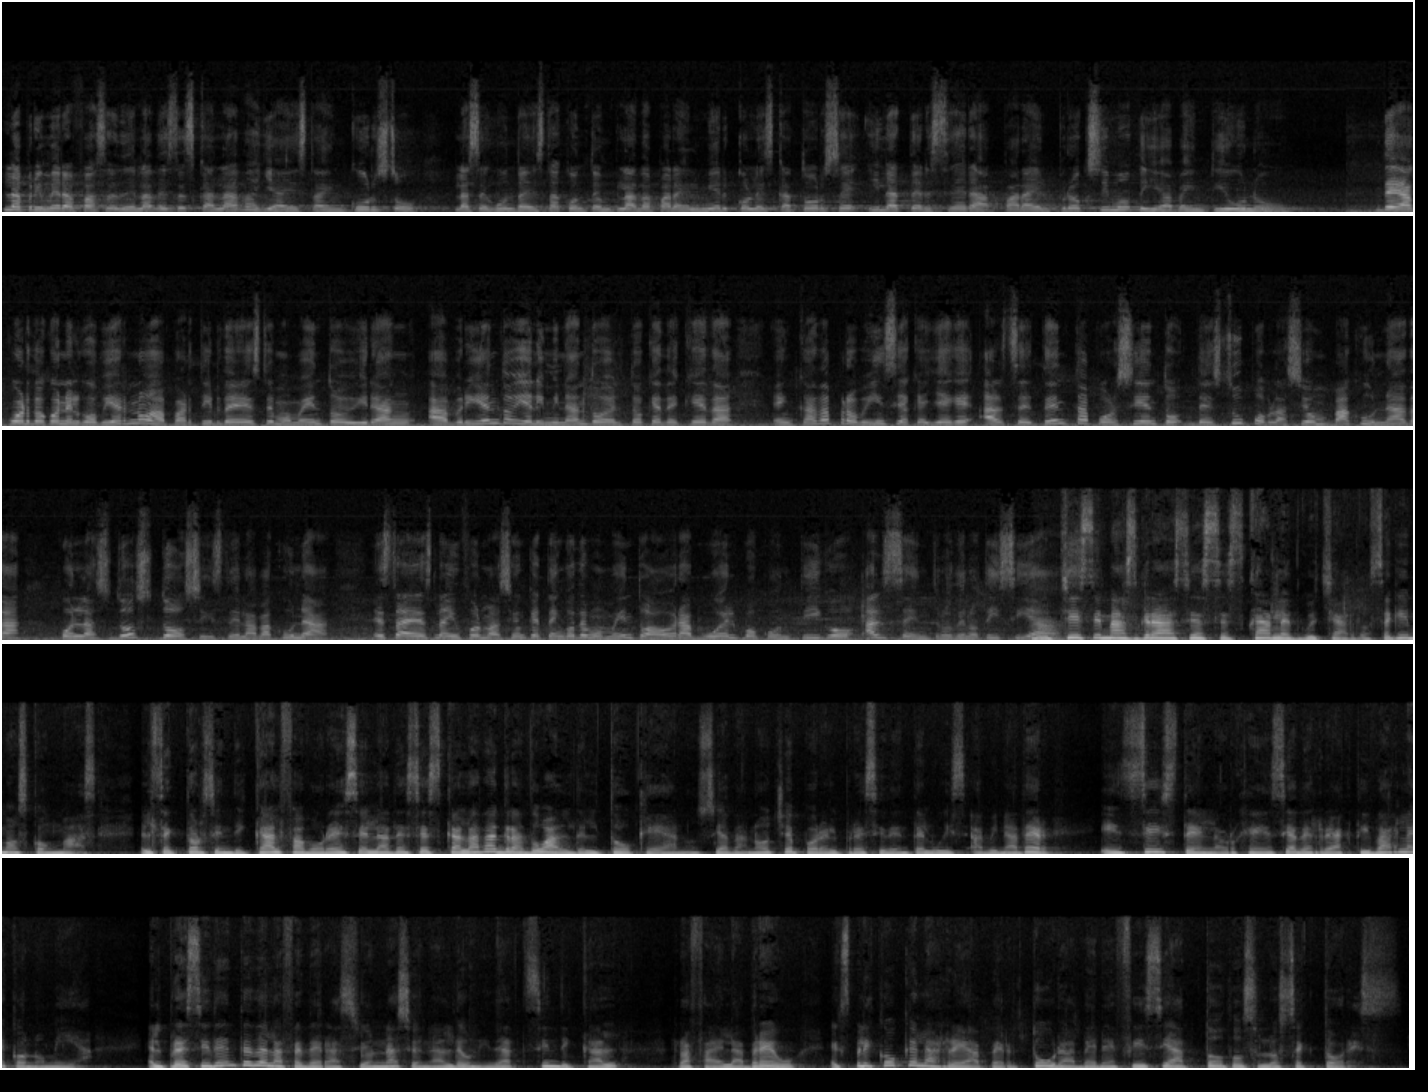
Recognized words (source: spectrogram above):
La primera fase de la desescalada ya está en curso, la segunda está contemplada para el miércoles 14 y la tercera para el próximo día 21. De acuerdo con el gobierno, a partir de este momento irán abriendo y eliminando el toque de queda en cada provincia que llegue al 70% de su población vacunada con las dos dosis de la vacuna. Esta es la información que tengo de momento. Ahora vuelvo contigo al centro de noticias. Muchísimas gracias, Scarlett Wichardo. Seguimos con más. El sector sindical favorece la desescalada gradual del toque anunciada anoche por el presidente Luis Abinader. Insiste en la urgencia de reactivar la economía. El presidente de la Federación Nacional de Unidad Sindical, Rafael Abreu, explicó que la reapertura beneficia a todos los sectores.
